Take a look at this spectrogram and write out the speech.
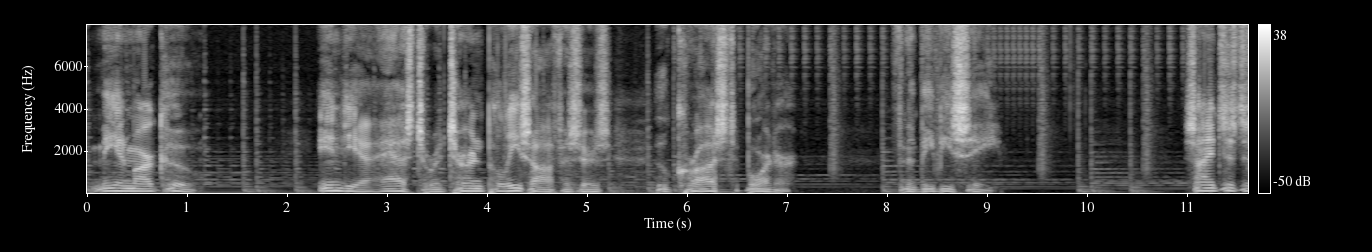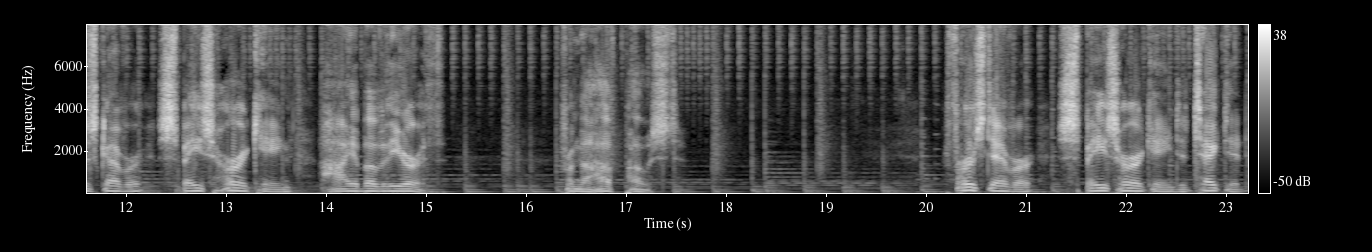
Myanmar coup. India asked to return police officers who crossed border. From the BBC. Scientists discover space hurricane high above the Earth. From the Huff Post. First ever space hurricane detected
